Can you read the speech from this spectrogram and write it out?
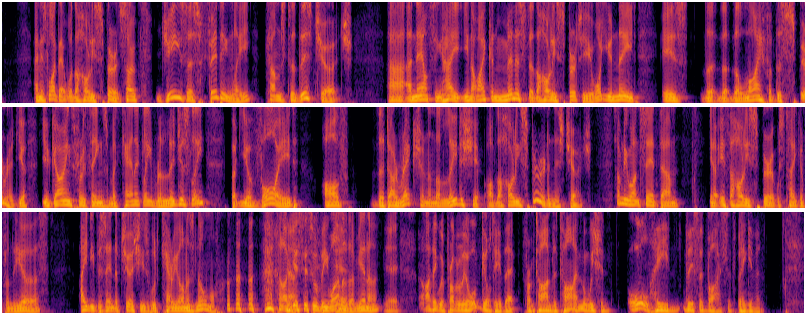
And it's like that with the Holy Spirit. So Jesus fittingly comes to this church uh, announcing, hey, you know, I can minister the Holy Spirit to you. What you need is the, the, the life of the Spirit. You're, you're going through things mechanically, religiously, but you're void of the direction and the leadership of the Holy Spirit in this church. Somebody once said, um, you know, if the Holy Spirit was taken from the earth, 80% of churches would carry on as normal. I guess this will be one yeah. of them, you know. Yeah. I think we're probably all guilty of that from time to time, and we should all heed this advice that's been given.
